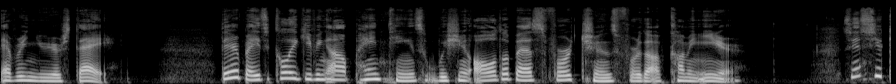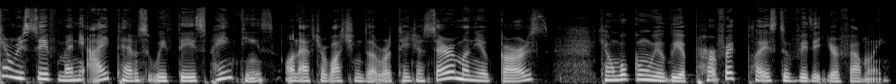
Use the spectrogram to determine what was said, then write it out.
every New Year's Day. They're basically giving out paintings wishing all the best fortunes for the upcoming year. Since you can receive many items with these paintings on after watching the rotation ceremony of guards, Gyeongbokgung will be a perfect place to visit your family.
